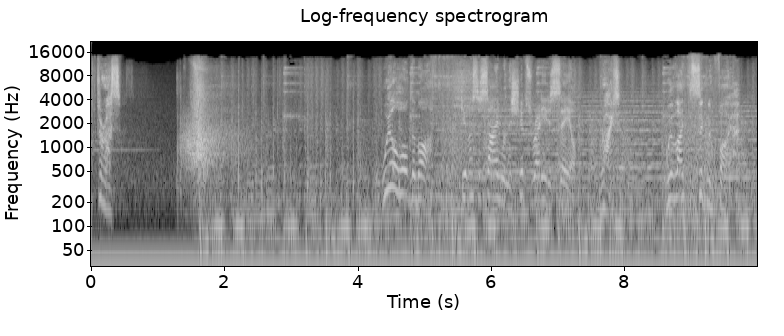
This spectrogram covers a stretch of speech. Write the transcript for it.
After us! We'll hold them off. Give us a sign when the ship's ready to sail. Right. We'll light the signal fire.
